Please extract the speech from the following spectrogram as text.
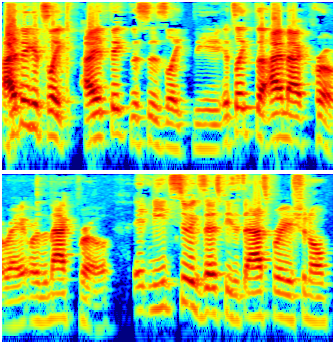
I think it's like I think this is like the it's like the iMac Pro, right, or the Mac Pro. It needs to exist because it's aspirational,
